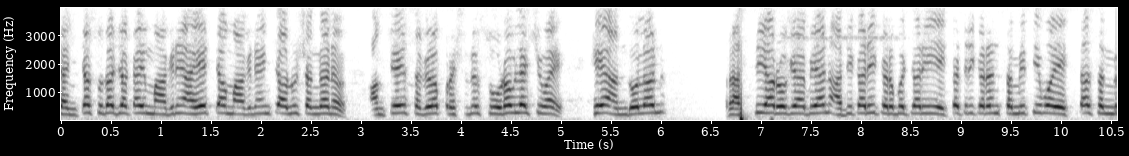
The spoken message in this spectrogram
त्यांच्या सुद्धा ज्या काही मागण्या आहेत त्या मागण्यांच्या अनुषंगानं आमचे हे सगळं प्रश्न सोडवल्याशिवाय हे आंदोलन राष्ट्रीय आरोग्य अभियान अधिकारी कर्मचारी एकत्रीकरण समिती व एकता संघ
